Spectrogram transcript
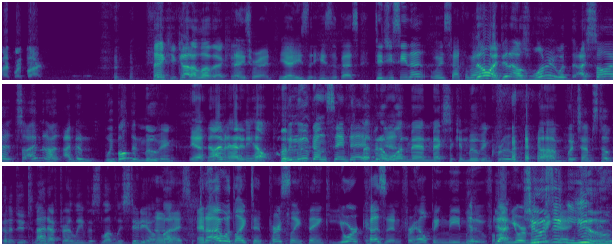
5.5. Thank you. God, I love that kid. Thanks, Ryan. Yeah, he's he's the best. Did you see that? What he's talking about? No, I didn't. I was wondering what the, I saw it. So I've been on. I've been. We've both been moving. Yeah. Now I haven't had any help. we moved on the same day. I've been a Yeah. one-man Mexican moving crew, um, which I'm still going to do tonight after I leave this lovely studio. Oh, but nice. And I would like to personally thank your cousin for helping me move yeah, on your moving choosing you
